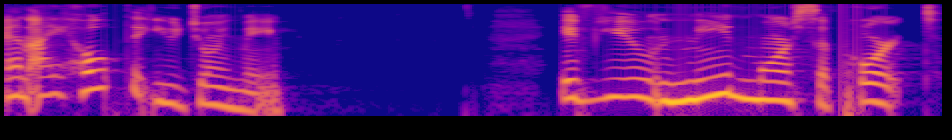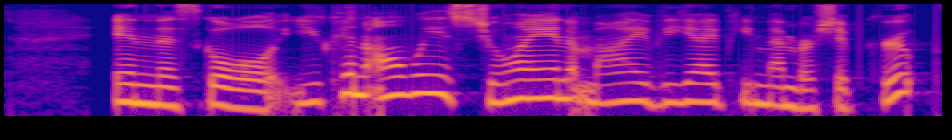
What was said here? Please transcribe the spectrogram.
And I hope that you join me. If you need more support in this goal, you can always join my VIP membership group,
